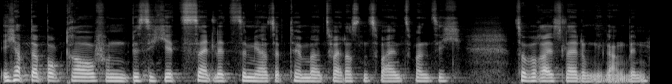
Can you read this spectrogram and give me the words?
Ich habe da Bock drauf. Und bis ich jetzt seit letztem Jahr, September 2022, zur Bereichsleitung gegangen bin.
